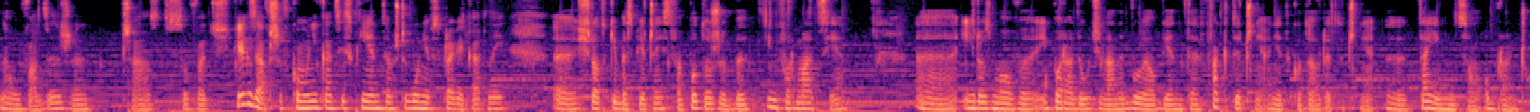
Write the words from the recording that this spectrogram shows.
na uwadze, że trzeba stosować, jak zawsze, w komunikacji z klientem, szczególnie w sprawie karnej, środki bezpieczeństwa po to, żeby informacje i rozmowy i porady udzielane były objęte faktycznie, a nie tylko teoretycznie, tajemnicą obrończą.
